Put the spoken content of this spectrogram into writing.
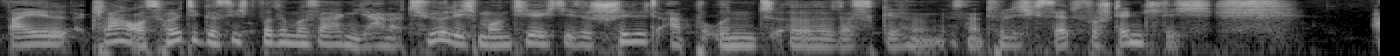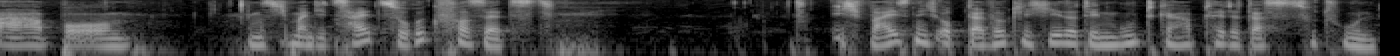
Weil klar, aus heutiger Sicht würde man sagen, ja, natürlich montiere ich dieses Schild ab und äh, das ist natürlich selbstverständlich. Aber wenn man sich mal in die Zeit zurückversetzt, ich weiß nicht, ob da wirklich jeder den Mut gehabt hätte, das zu tun.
